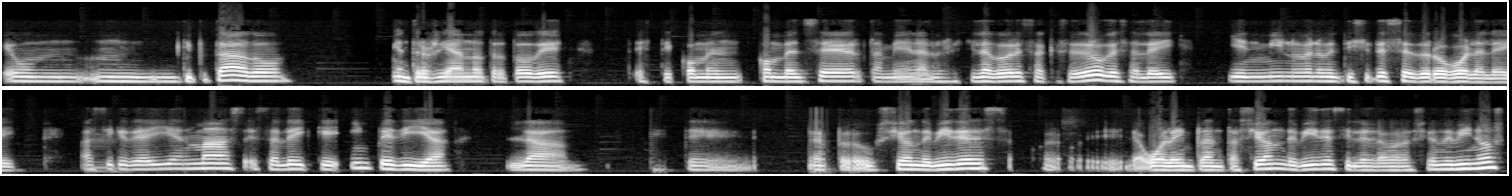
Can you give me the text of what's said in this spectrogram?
un, diputado entrerriano trató de este, convencer también a los legisladores a que se drogue esa ley y en 1997 se drogó la ley. Así que mm. de ahí en más, esa ley que impedía la, este, la producción de vides eh, o la implantación de vides y la elaboración de vinos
